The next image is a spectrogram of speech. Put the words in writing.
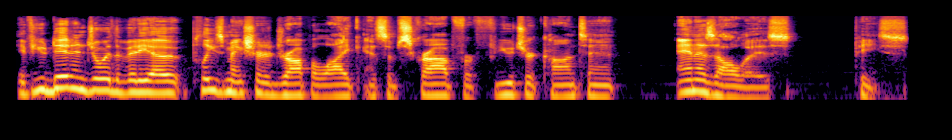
If you did enjoy the video, please make sure to drop a like and subscribe for future content. And as always, peace.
